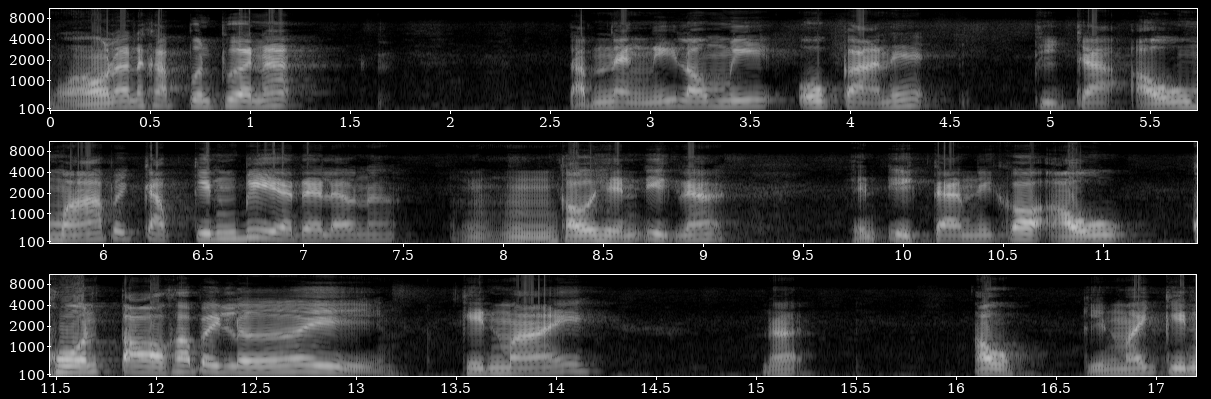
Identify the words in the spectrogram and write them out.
เอาแล้วนะครับ เพื่อนๆนะตำแหน่งนี้เรามีโอกาสนี้ที่จะเอามาไปจับกินเบี้ยได้แล้วนะออืเขาเห็นอีกนะ เห็นอีกแต้มนี้ก็เอาโคนต่อเข้าไปเลย กินไหมนะ เอากินไหมกิน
